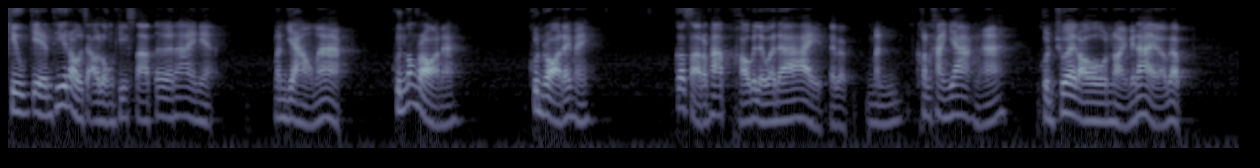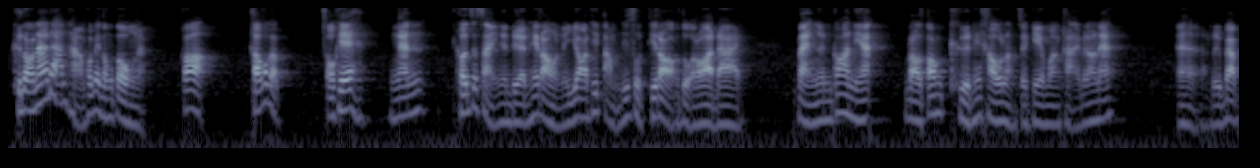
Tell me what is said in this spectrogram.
คิวเกมที่เราจะเอาลง Kickstarter ได้เนี่ย มันยาวมาก คุณต้องรอนะ คุณรอได้ไหม ก็สารภาพเขาไปเลยว่าได้ แต่แบบมันค่อนข้างยากนะ คุณช่วยเราหน่อยไม่ได้หรอแบบ คือเราหน้าด้านถามเขาไปตรงๆอะ่ะ ก็เขาก็แบบโอเค งั้นเขาจะใส่เงินเดือนให้เราในยอดที่ต่ำที่สุดที่เราเอาตัวรอดได้ แต่เงินก้อนนี้เราต้องคืนให้เขาหลังจากเกมวางขายไปแล้วนะหรือแบบ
